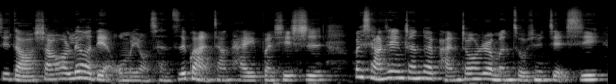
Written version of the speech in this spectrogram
记得稍后六点，我们永诚资管江太一分析师会详尽针对盘中热门族群解析，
